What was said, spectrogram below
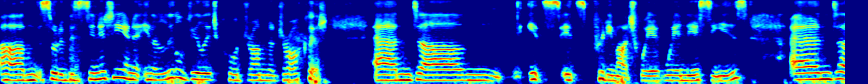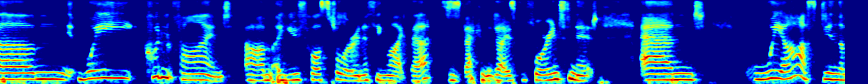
um, sort of vicinity in a, in a little village called Drumnadrochit. And um, it's, it's pretty much where, where Ness is. And um, we couldn't find um, a youth hostel or anything like that. This is back in the days before internet. And we asked in the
